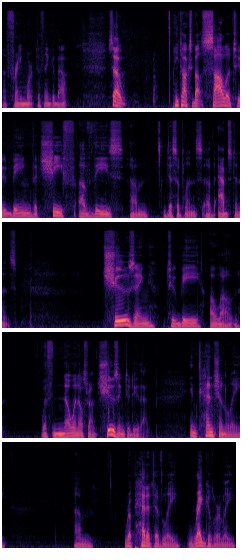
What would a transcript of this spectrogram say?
uh, framework to think about. So he talks about solitude being the chief of these um, disciplines of abstinence choosing to be alone with no one else around, choosing to do that intentionally, um, repetitively, regularly,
